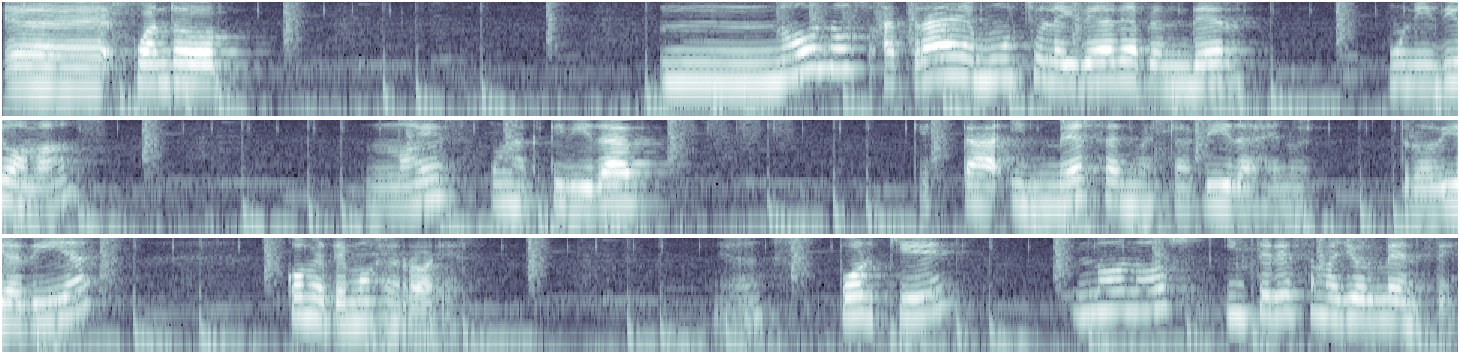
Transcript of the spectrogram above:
Eh, cuando no nos atrae mucho la idea de aprender un idioma, no es una actividad que está inmersa en nuestras vidas, en nuestro día a día, cometemos errores. Porque no nos interesa mayormente.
